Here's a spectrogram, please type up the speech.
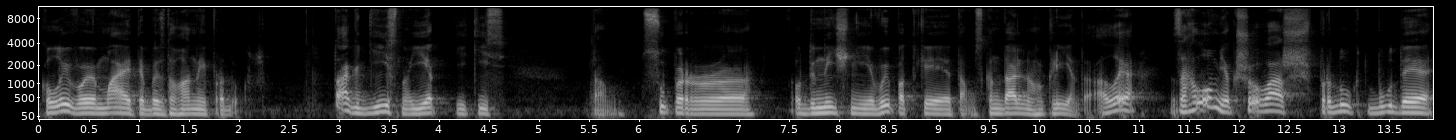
коли ви маєте бездоганний продукт. Так, дійсно, є якісь там супер е, одиничні випадки там, скандального клієнта. Але загалом, якщо ваш продукт буде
